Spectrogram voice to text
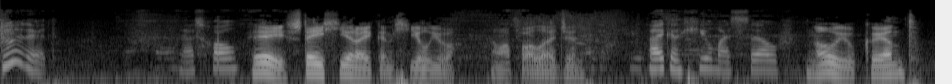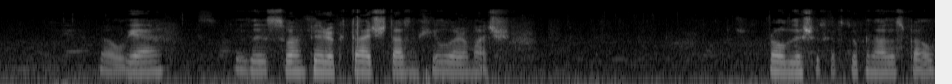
doing it! Asshole. Hey, stay here, I can heal you. I'm a paladin. I can heal myself. No, you can't. Well, yeah. This vampiric touch doesn't heal very much. Probably should have took another spell.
